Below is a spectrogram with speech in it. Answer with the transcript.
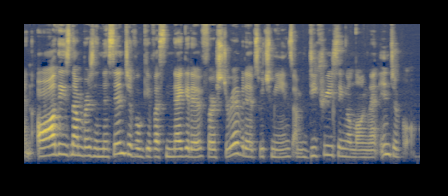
And all these numbers in this interval give us negative first derivatives, which means I'm decreasing along that interval.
